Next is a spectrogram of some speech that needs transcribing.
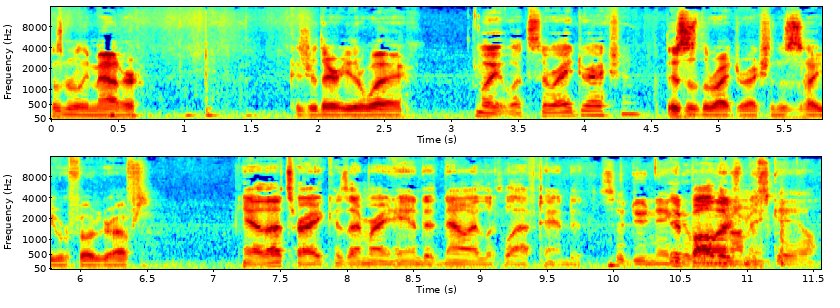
Doesn't really matter because you're there either way. Wait, what's the right direction? This is the right direction. This is how you were photographed. Yeah, that's right, because I'm right handed. Now I look left handed. so do negative bothers one on me. the scale?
